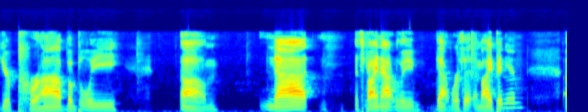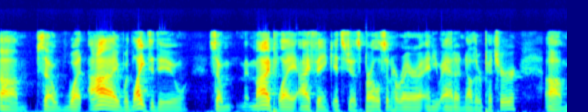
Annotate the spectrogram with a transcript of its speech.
you're probably um not it's probably not really that worth it in my opinion. Um, so what I would like to do, so my play, I think it's just Burleson Herrera and you add another pitcher, um,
